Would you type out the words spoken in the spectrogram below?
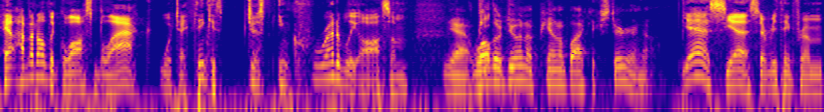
how how about all the gloss black, which I think is just incredibly awesome. Yeah. Well, they're doing a piano black exterior now. Yes, yes, everything from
